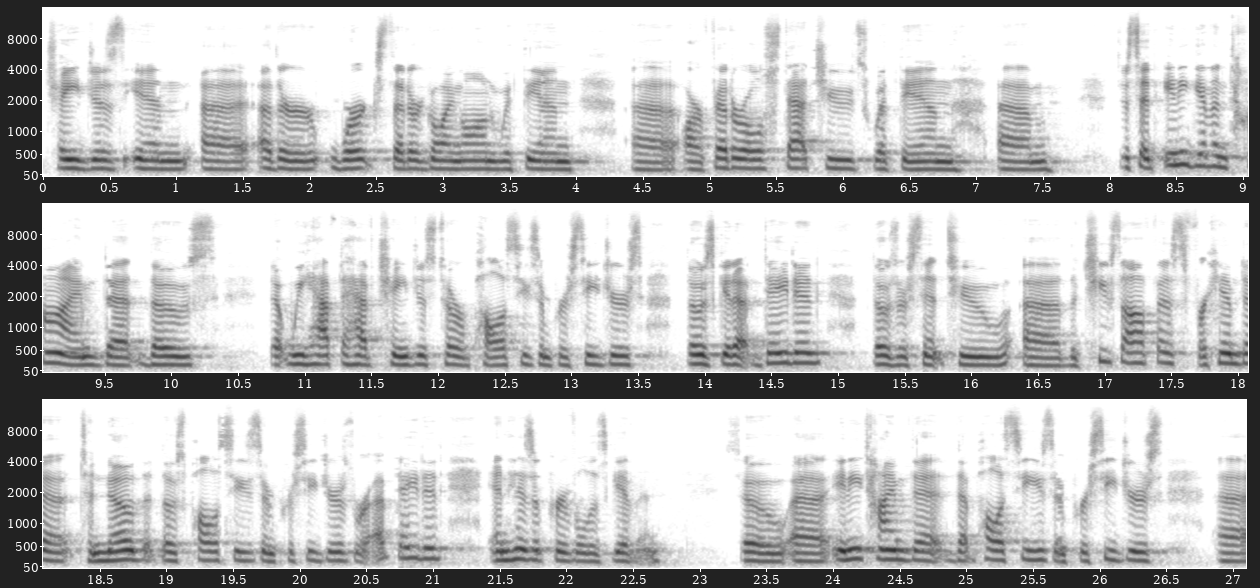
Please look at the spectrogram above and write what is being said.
changes in uh, other works that are going on within uh, our federal statutes, within um, just at any given time that those, that we have to have changes to our policies and procedures, those get updated. Those are sent to uh, the chief's office for him to, to know that those policies and procedures were updated, and his approval is given. So uh, anytime that, that policies and procedures, uh,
